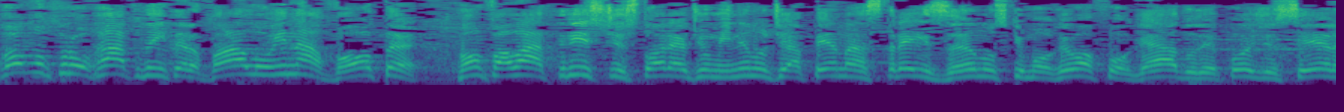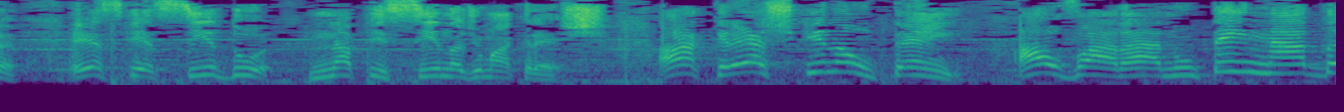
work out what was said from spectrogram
vamos para o rápido intervalo e na volta vamos falar a triste história de um menino de apenas três anos que morreu afogado depois de ser esquecido na piscina de uma creche. A creche que não tem alvará, não tem nada,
